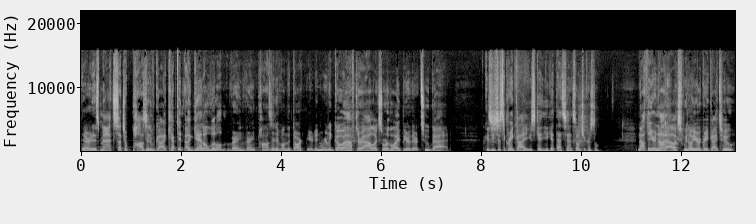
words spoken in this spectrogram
There it is, Matt. Such a positive guy. Kept it again a little, very, very positive on the dark beer. Didn't really go after Alex or the light beer there. Too bad, because he's just a great guy. You just get you get that sense, don't you, Crystal? Not that you're not, Alex. We know you're a great guy too.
